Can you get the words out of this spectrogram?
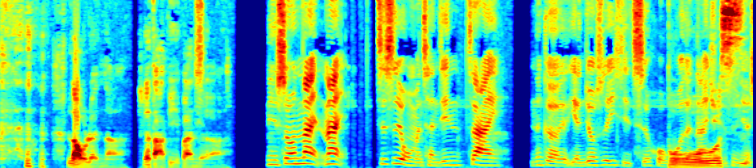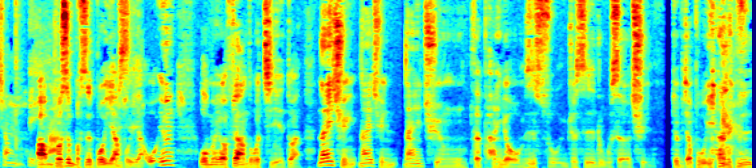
闹人啊，要打别班的啊。你说那那，就是我们曾经在。那个研究室一起吃火锅的那一群是你的兄弟啊？不是不是不一样不一样。我因为我们有非常多阶段，那一群那一群那一群的朋友，我们是属于就是乳蛇群，就比较不一样，就是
